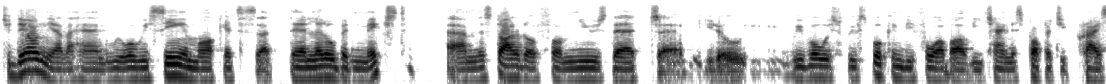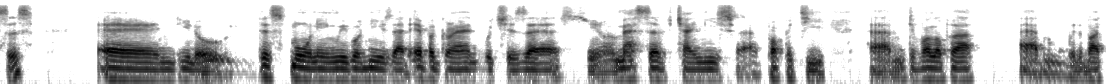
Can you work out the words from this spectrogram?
Today, on the other hand, we, what we're seeing in markets is that they're a little bit mixed. Um, started off from news that uh, you know we've always we've spoken before about the Chinese property crisis, and you know this morning we got news that Evergrande, which is a you know massive Chinese uh, property um, developer um, with about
